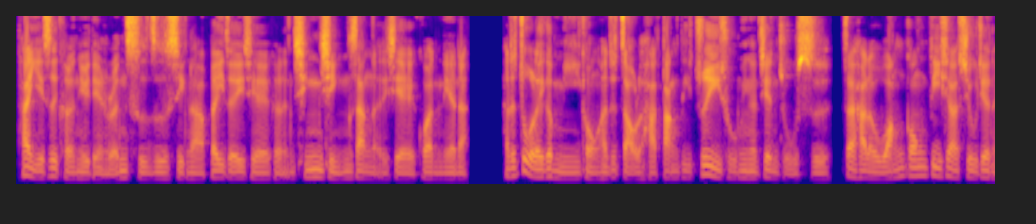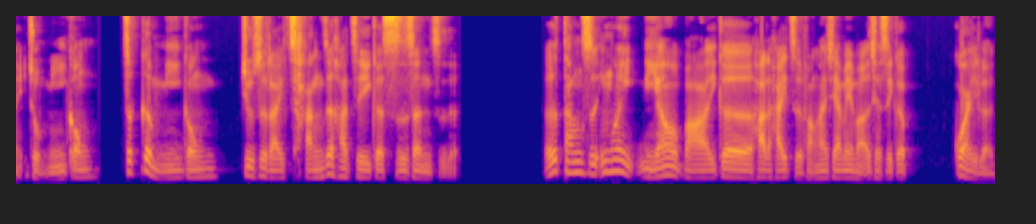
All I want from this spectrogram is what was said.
他也是可能有点仁慈之心啊，背着一些可能亲情上的一些观念啊。他就做了一个迷宫，他就找了他当地最出名的建筑师，在他的王宫地下修建了一座迷宫。这个迷宫就是来藏着他这一个私生子的。而当时，因为你要把一个他的孩子放在下面嘛，而且是一个怪人，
